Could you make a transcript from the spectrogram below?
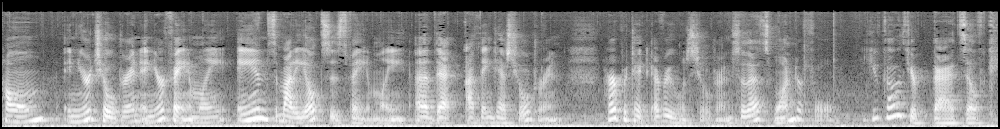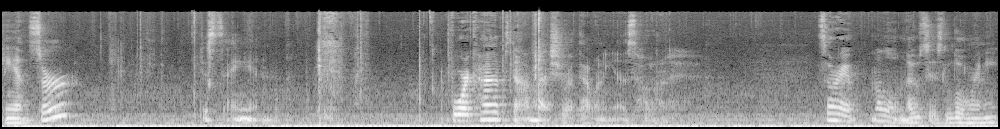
home and your children and your family and somebody else's family uh, that I think has children. Her protect everyone's children. So that's wonderful. You go with your bad self, Cancer. Just saying. Four cups. No, I'm not sure what that one is. Hold on. Sorry, my little nose is a little runny.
